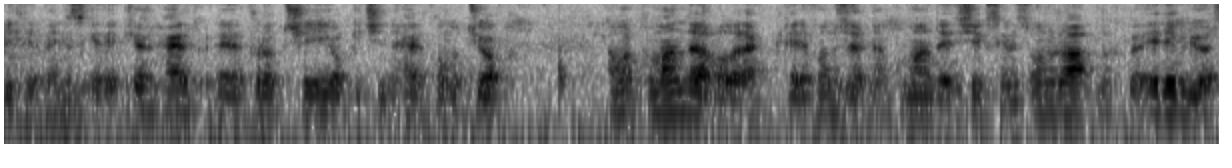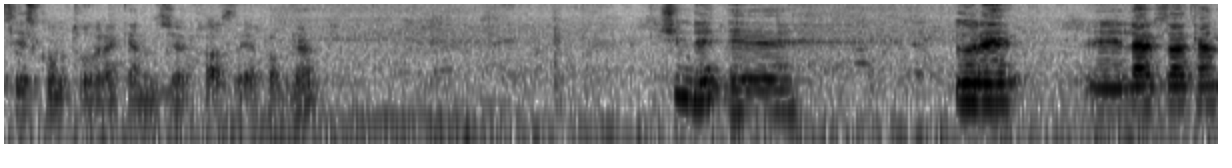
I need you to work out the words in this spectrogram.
bildirmeniz gerekiyor. Her e, pro şeyi yok içinde, her komut yok. Ama kumanda olarak telefon üzerinden kumanda edecekseniz onu rahatlıkla edebiliyor. Ses komutu olarak yalnızca fazla yapamıyor. Şimdi e, öğreler zaten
